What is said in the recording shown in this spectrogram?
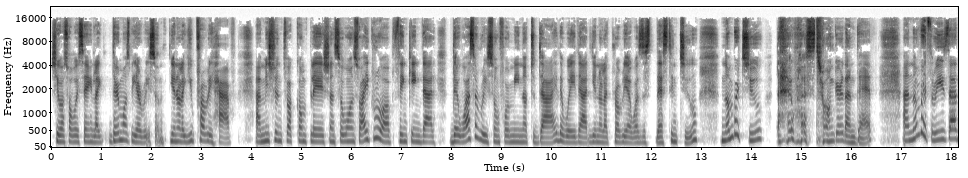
She was always saying like, there must be a reason, you know, like you probably have a mission to accomplish and so on. So I grew up thinking that there was a reason for me not to die the way that, you know, like probably I was destined to. Number two, I was stronger than death. And number three is that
